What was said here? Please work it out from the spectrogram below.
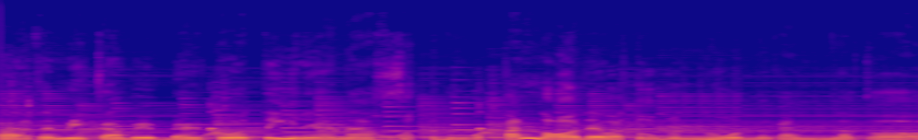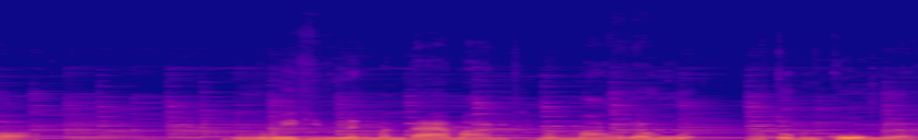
อาจจะมีการเปลี่ยนแปลงตัวตีในอนาคตแต่ผมก็ปั้นรอเลยว่าตัวมันโหดเหมือนกัน แล้วก็ยังมีทีมเล่นมันได้มาถ้ามันมาก็จะโหดเพราะตัวมันโกงแล้ว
